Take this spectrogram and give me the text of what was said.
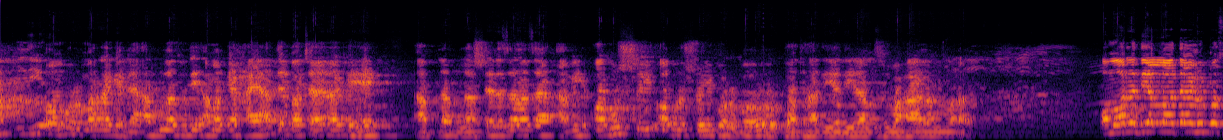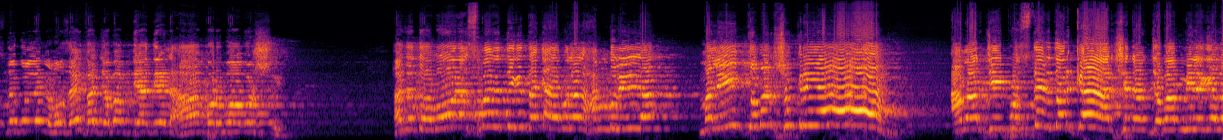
আপনি অমর মারা গেলে আল্লাহ যদি আমাকে হায়াতে বাঁচায় রাখে, আপনার লাশের জানাজা আমি অবশ্যই অবশ্যই করব কথা দিয়ে দিলাম, সুবহানাল্লাহ। ওমর রাদিয়াল্লাহু তাআলা প্রশ্ন করলেন হুযায়ফা জবাব দিয়ে দিলেন হ্যাঁ করব অবশ্যই। হযরত ওমর আসমানের দিকে তাকায় বলে, আলহামদুলিল্লাহ, মালিক, তোমার শুকরিয়া। আমার যে প্রশ্নের দরকার, সেটার জবাব মিলে গেল।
